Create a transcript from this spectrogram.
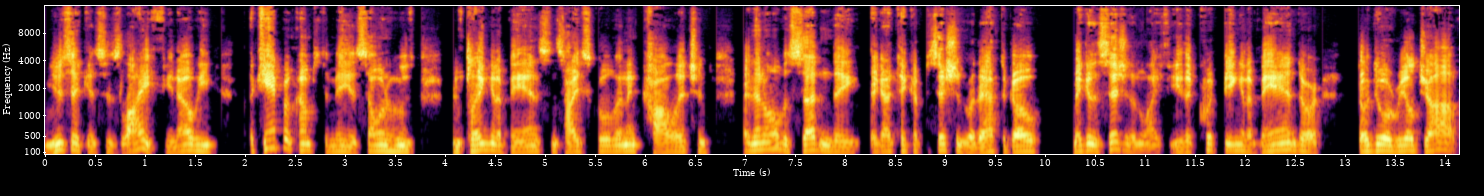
music is his life. You know, he the camper comes to me as someone who's been playing in a band since high school and in college, and and then all of a sudden they they got to take a position where they have to go make a decision in life, either quit being in a band or go do a real job.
